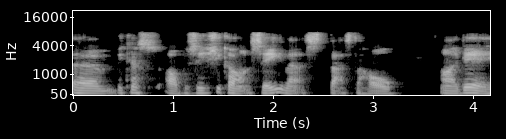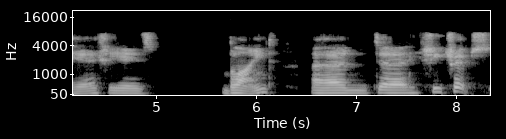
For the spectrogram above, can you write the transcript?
um, because obviously she can't see. That's that's the whole idea here. She is blind, and uh, she trips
